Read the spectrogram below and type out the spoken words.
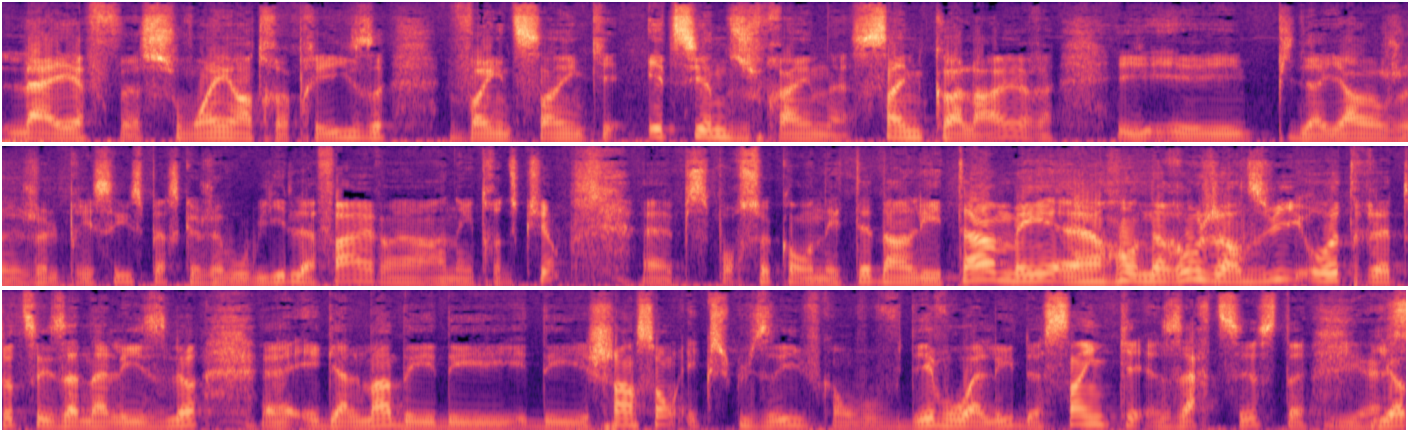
l'AF Soins Entreprise. 25, Étienne Dufresne, Sainte Colère. Et, et puis d'ailleurs, je, je le précise parce que j'avais oublié de le faire en, en introduction. Euh, puis c'est pour ça qu'on était dans les temps. Mais euh, on aura aujourd'hui, outre toutes ces analyses-là, euh, également des, des, des chansons exclusives qu'on va vous dévoiler de cinq artistes. Yes. Il y a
